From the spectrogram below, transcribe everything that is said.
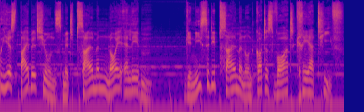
hier ist Bibletunes mit Psalmen neu erleben. Genieße die Psalmen und Gottes Wort kreativ.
